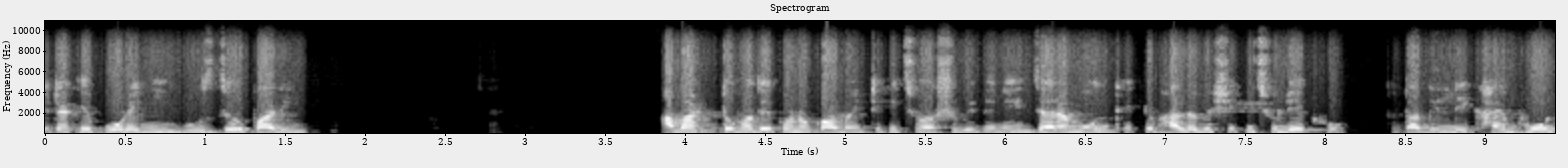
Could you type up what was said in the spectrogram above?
সেটাকে পড়ে নিই, বুঝতেও পারি। আমার তোমাদের কোনো কমেন্টে কিছু অসুবিধা নেই। যারা মন থেকে ভালোবেসে কিছু লেখো তাদের লেখায় ভুল,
